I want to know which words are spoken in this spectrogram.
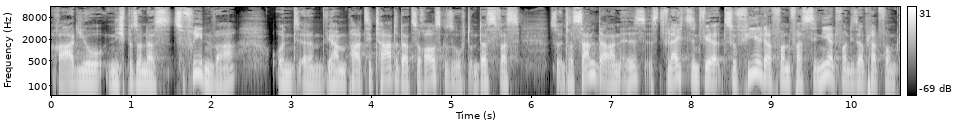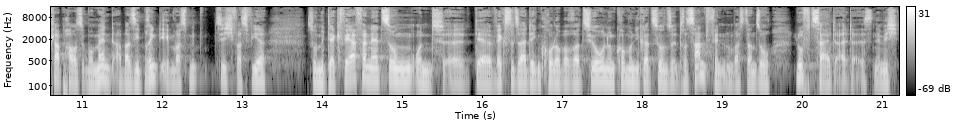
Radio nicht besonders zufrieden war. Und ähm, wir haben ein paar Zitate dazu rausgesucht. Und das, was so interessant daran ist, ist, vielleicht sind wir zu viel davon fasziniert von dieser Plattform Clubhouse im Moment, aber sie bringt eben was mit sich, was wir so mit der Quervernetzung und äh, der wechselseitigen Kollaboration und Kommunikation so interessant finden und was dann so Luftzeitalter ist. Nämlich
